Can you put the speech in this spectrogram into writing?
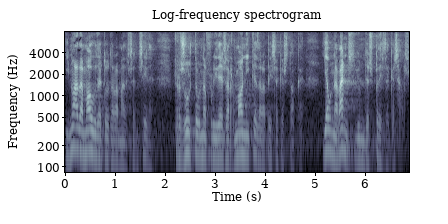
i no ha de moure tota la mà sencera. Resulta una fluidesa harmònica de la peça que es toca. Hi ha un abans i un després de Casals.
